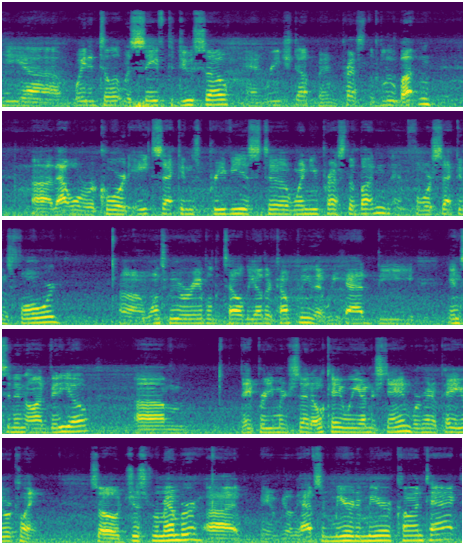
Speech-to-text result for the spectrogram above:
he uh, waited till it was safe to do so and reached up and pressed the blue button. Uh, that will record 8 seconds previous to when you press the button and 4 seconds forward. Uh, once we were able to tell the other company that we had the incident on video, um, they pretty much said, okay, we understand, we're going to pay your claim. So just remember, uh, you have some mirror-to-mirror contact,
